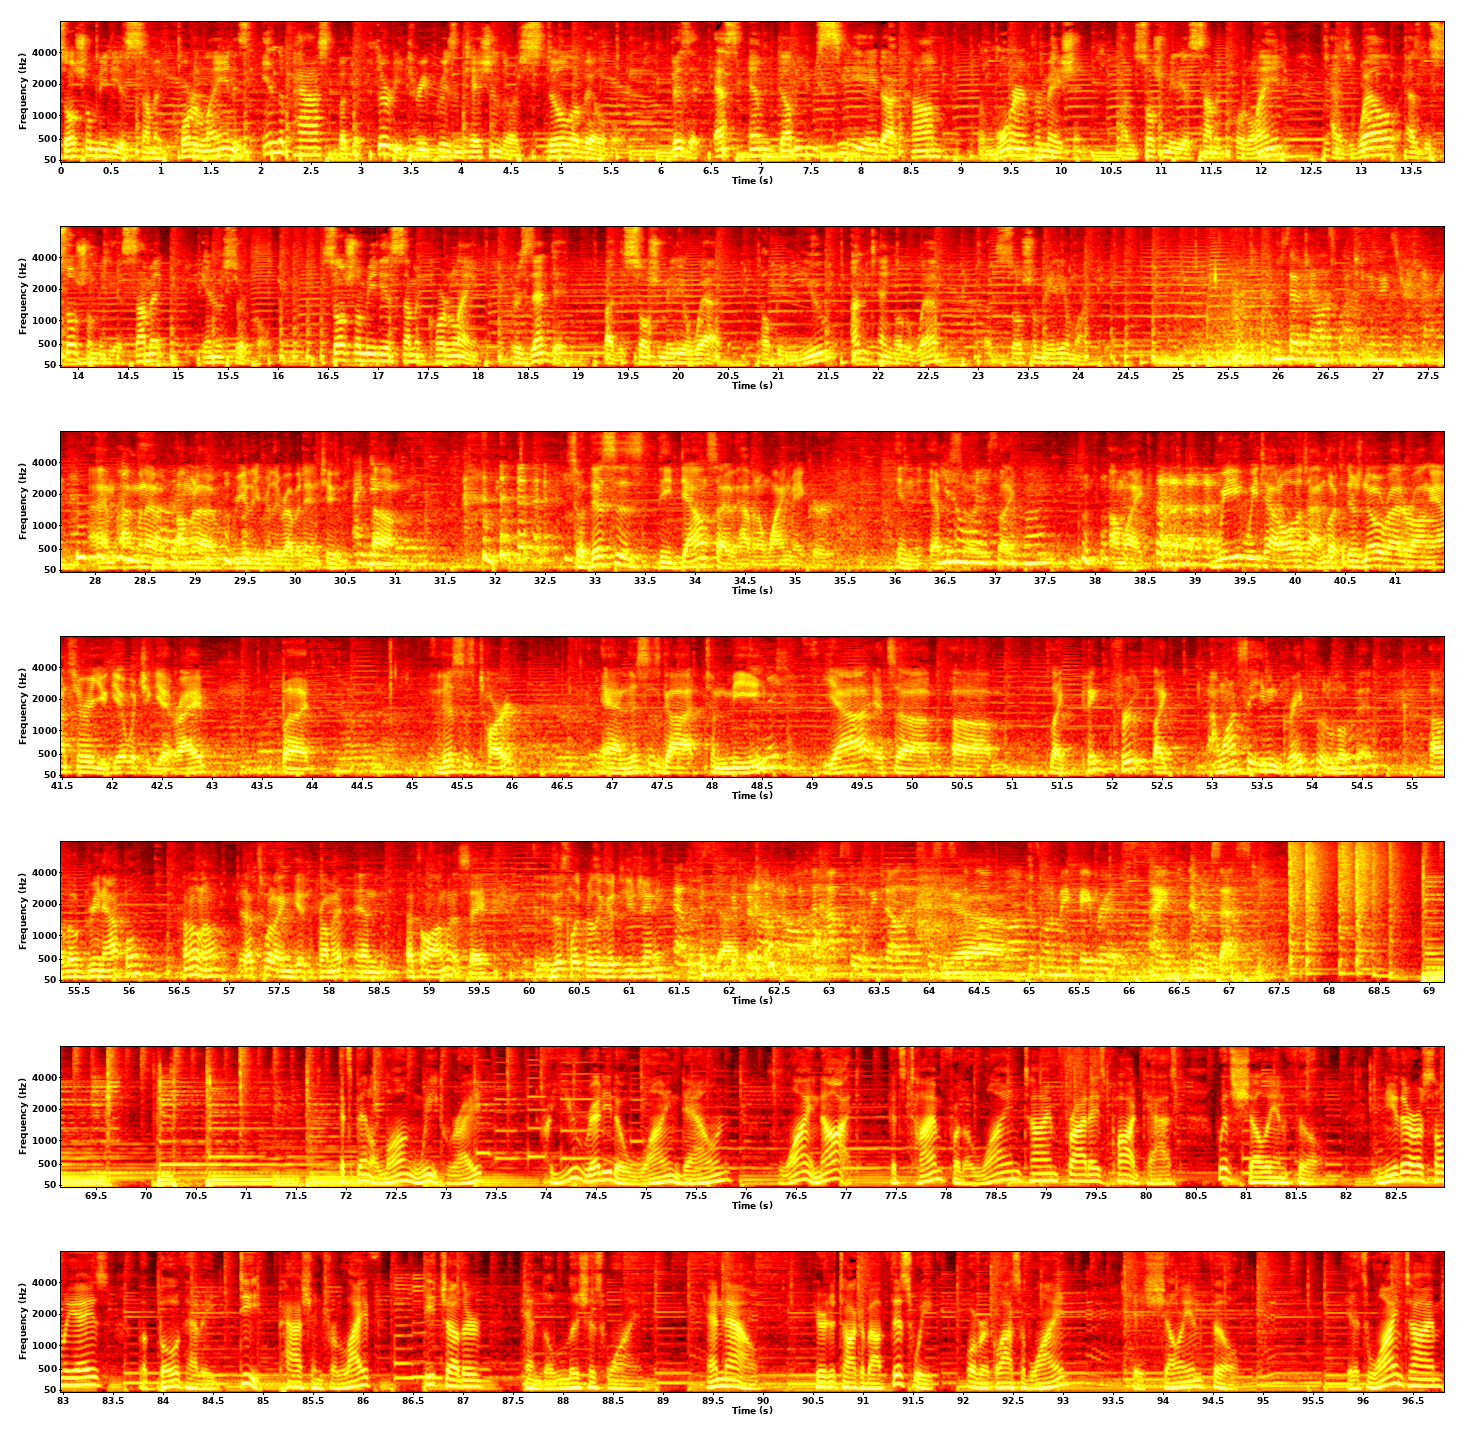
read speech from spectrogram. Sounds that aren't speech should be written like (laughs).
Social Media Summit Coeur d'Alene is in the past, but the 33 presentations are still available. Visit smwcda.com for more information on Social Media Summit Coeur d'Alene, as well as the Social Media Summit Inner Circle. Social Media Summit Coeur d'Alene, presented by the Social Media Web, helping you untangle the web of social media marketing. I'm so jealous watching I'm, I'm gonna (laughs) I'm gonna really really rub it in too. I knew Um. (laughs) So this is the downside of having a winemaker in the episode. You don't want to like wrong. (laughs) I'm like we we tout all the time. Look, there's no right or wrong answer. You get what you get, right? But this is tart, and this has got to me. Delicious. Yeah, it's a um, like pink fruit. Like I want to say even grapefruit a little bit. A little green apple. I don't know. That's what I'm getting from it, and that's all I'm gonna say. Does this look really good to you, Janie? That was (laughs) phenomenal. I'm absolutely jealous. This is Yeah. the Blanc Blanc is one of my favorites. I am obsessed. It's been a long week, right? Are you ready to wind down? Why not? It's time for the Wine Time Fridays podcast with Shelley and Phil. Neither are sommeliers, but both have a deep passion for life, each other, and delicious wine. And now, here to talk about this week over a glass of wine is Shelley and Phil. It's wine time.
